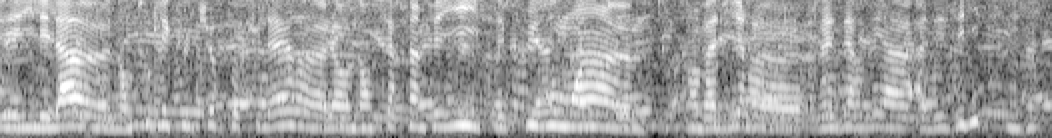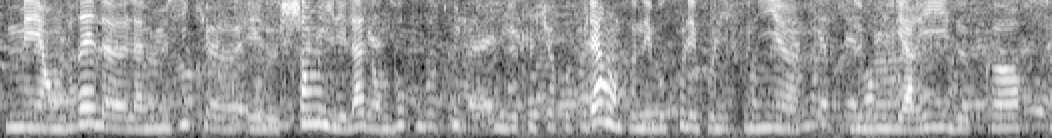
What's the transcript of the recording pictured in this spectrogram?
Et il est là euh, dans toutes les cultures populaires. Alors dans certains pays, c'est plus ou moins, on va dire, réservé à, à des élites. Mais en vrai, la musique et le chant, il est là dans beaucoup, beaucoup de cultures populaires. On connaît beaucoup les polyphonies de Bulgarie, de Corse,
